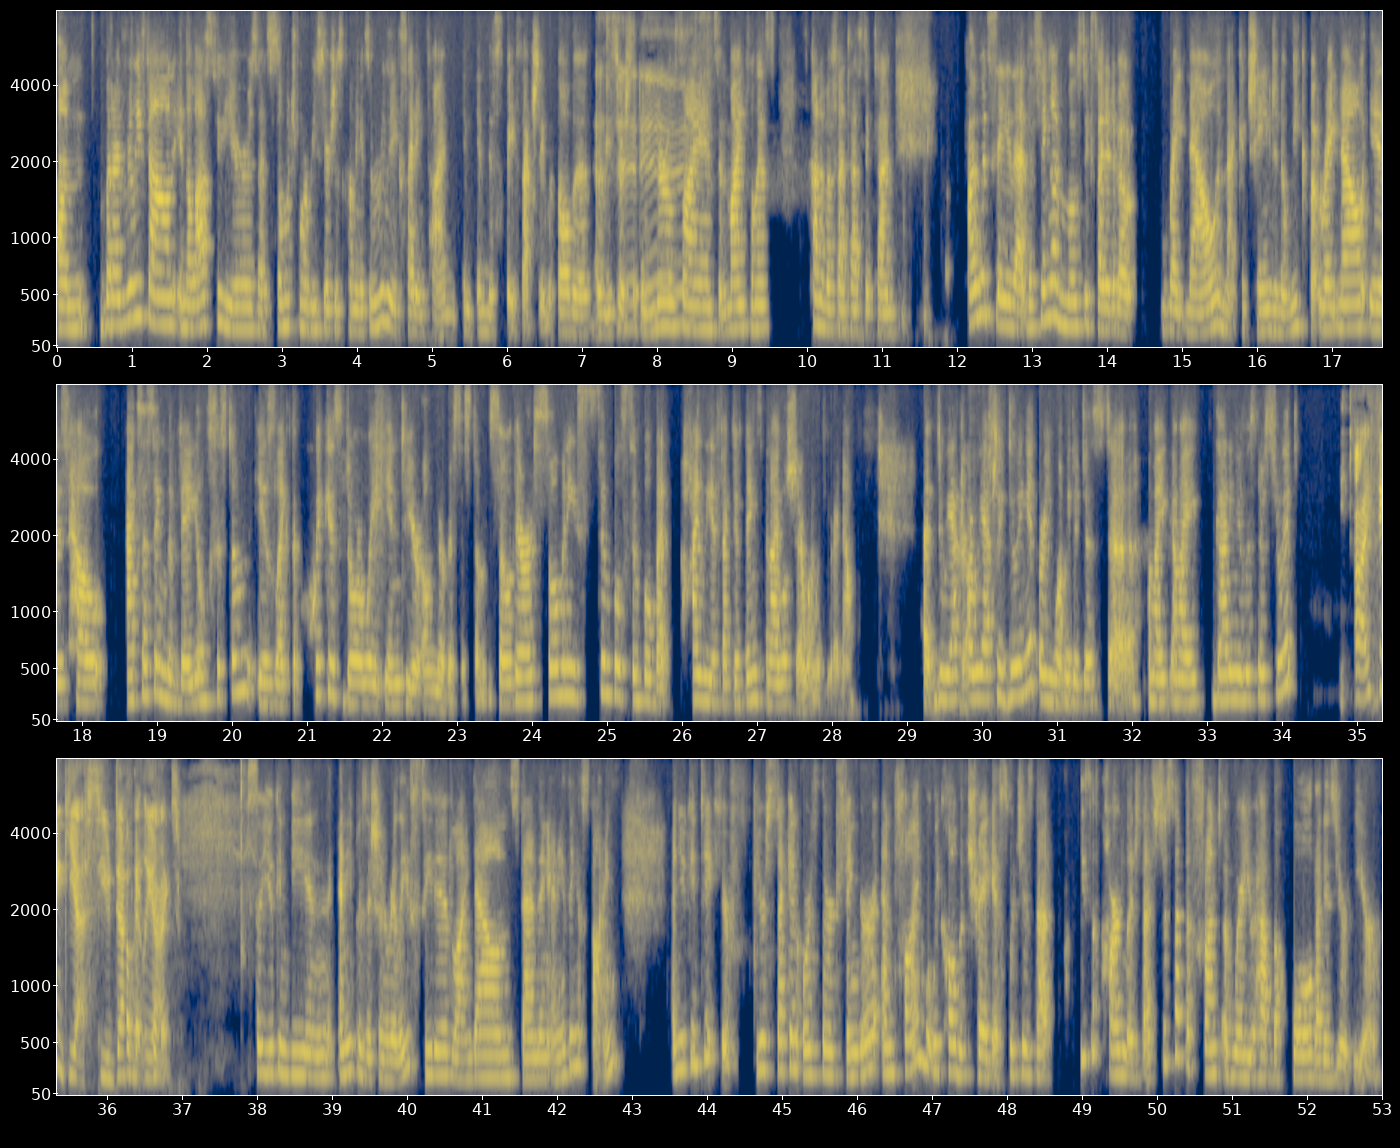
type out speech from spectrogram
Um, but I've really found in the last few years, that so much more research is coming, it's a really exciting time in, in this space, actually, with all the, the yes, research in neuroscience and mindfulness. It's kind of a fantastic time. I would say that the thing I'm most excited about right now, and that could change in a week, but right now is how accessing the vagal system is like the quickest doorway into your own nervous system. So there are so many simple, simple, but highly effective things, and I will share one with you right now. Uh, do we actually are we actually doing it, or you want me to just uh, am I am I guiding your listeners through it? I think yes, you definitely okay, are. So you can be in any position, really, seated, lying down, standing, anything is fine. And you can take your, your second or third finger and find what we call the tragus, which is that piece of cartilage that's just at the front of where you have the hole that is your ear.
